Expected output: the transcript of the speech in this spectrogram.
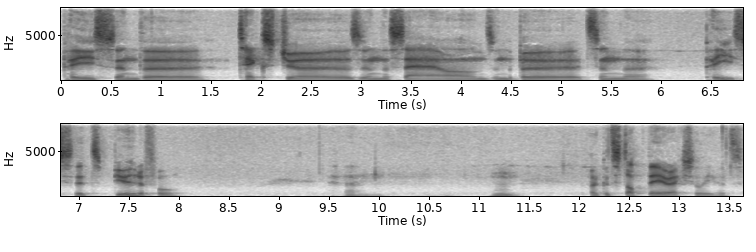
peace and the textures and the sounds and the birds and the peace. It's beautiful. Um, hmm. I could stop there actually. It's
